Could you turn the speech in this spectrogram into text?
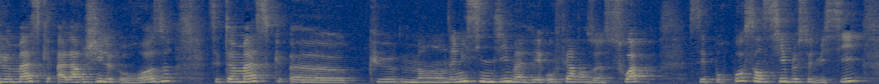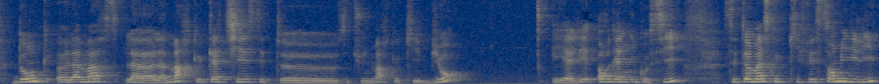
le masque à l'argile rose. C'est un masque euh, que mon amie Cindy m'avait offert dans un swap. C'est pour peau sensible celui-ci. Donc euh, la, marque Catier, euh, c'est une marque qui est bio et elle est organique aussi. C'est un masque qui fait 100 ml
